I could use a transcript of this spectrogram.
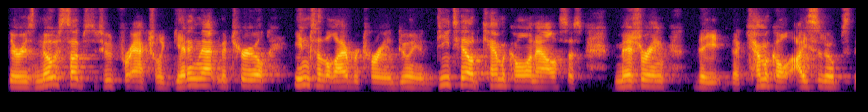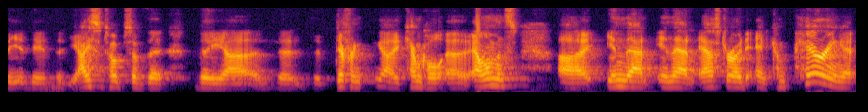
There is no substitute for actually getting that material into the laboratory and doing a detailed chemical analysis, measuring the, the chemical isotopes, the, the, the isotopes of the, the, uh, the, the, different uh, chemical uh, elements uh, in, that, in that asteroid and comparing it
